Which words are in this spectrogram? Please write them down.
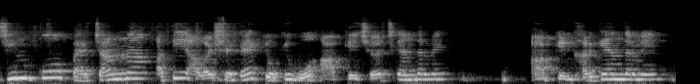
जिनको पहचानना अति आवश्यक है, क्योंकि वो आपके चर्च के अंदर में, आपके घर के अंदर में,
